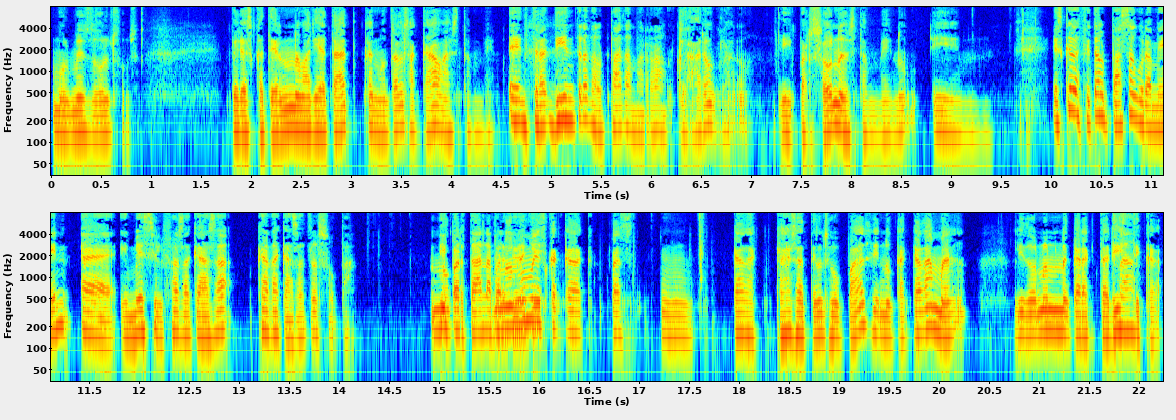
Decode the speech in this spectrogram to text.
molt més dolços. Però és que tenen una varietat que no te'ls acabes, també. Entre, dintre del pa de Marroc. Claro, claro. I persones, també, no? I... És que, de fet, el pa segurament, eh, i més si el fas a casa, cada casa té el seu pa. I, per tant, a partir no d'aquí- només que cada, pas, mm, cada casa té el seu pa, sinó que cada mà li donen una característica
